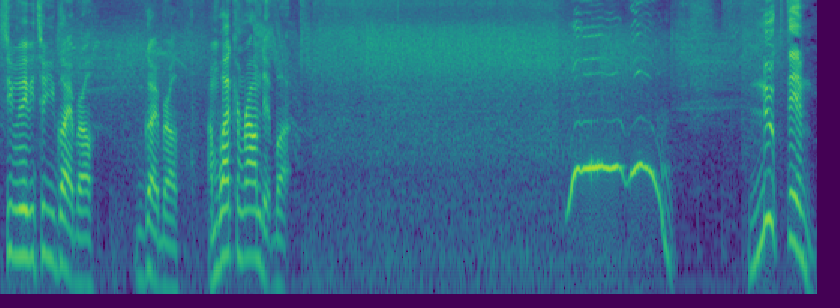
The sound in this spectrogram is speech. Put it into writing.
Super Baby 2, you got it, bro. You got it, bro. I'm working around it, but... Woo! Woo! Nuked him!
